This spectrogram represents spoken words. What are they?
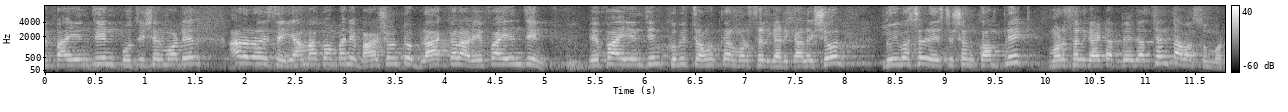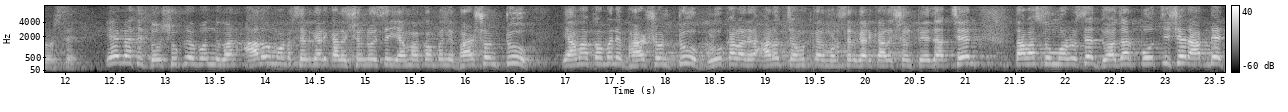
FI engine পঁচিশের মডেল আরও রয়েছে Yamaha company version two black colour FI engine FI engine খুবই চমৎকার মোটরসাইকেল গাড়ি কালেকশন দুই বছরের রেজিস্ট্রেশন কমপ্লিট মোটরসাইকেল গাড়িটা পেয়ে যাচ্ছেন তাবাসুম মোটরসে এর ব্যতীত সুপ্রিয় বন্ধুগণ, আরও মোটরসাইকেল গাড়ি কালেকশন রয়েছে Yamaha company version two Yamaha company version two blue কালারের আরও চমৎকার মোটরসাইকেল গাড়ি কালেকশন পেয়ে যাচ্ছেন। তাবাসুম মোটরসাইকেল দু হাজার পঁচিশের আপডেট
